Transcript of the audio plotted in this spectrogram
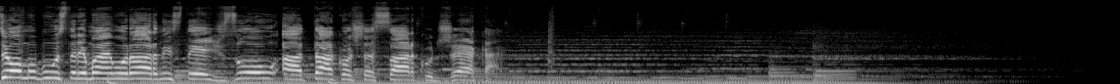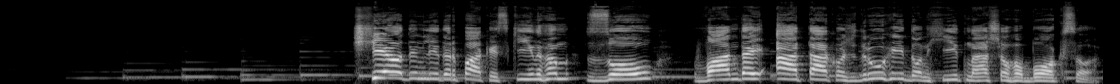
Цьому бустері маємо рарний стейдж Зоу, а також Сарку Джека. Ще один лідер паки з Кінгом, Зоу, Вандай, а також другий донхіт нашого боксу.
